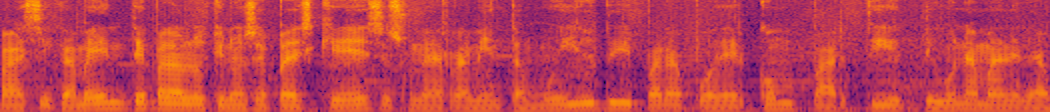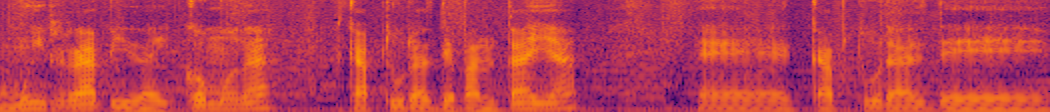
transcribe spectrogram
Básicamente, para los que no sepáis qué es, es una herramienta muy útil para poder compartir de una manera muy rápida y cómoda capturas de pantalla, eh, capturas de,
